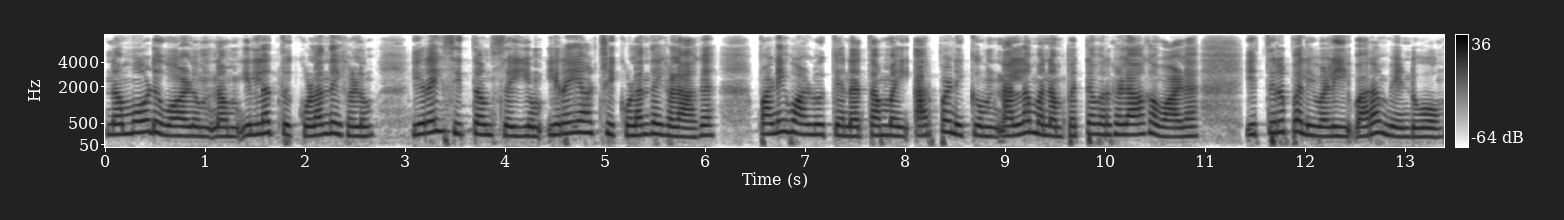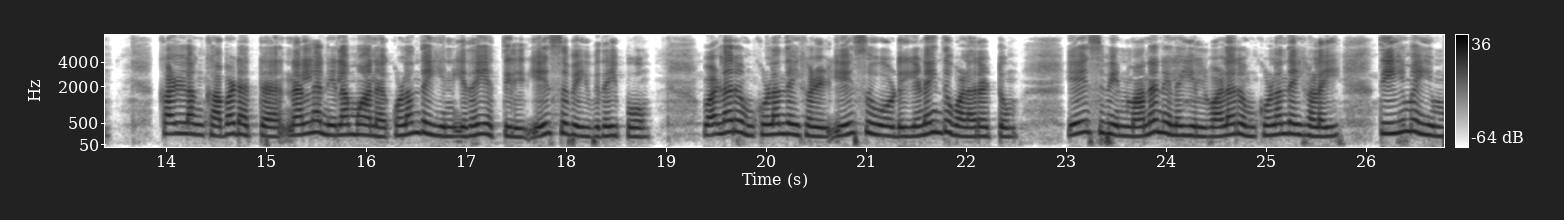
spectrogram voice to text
நம்மோடு வாழும் நம் இல்லத்து குழந்தைகளும் இறை சித்தம் செய்யும் இறையாட்சி குழந்தைகளாக பணிவாழ்வுக்கென தம்மை அர்ப்பணிக்கும் நல்ல மனம் பெற்றவர்களாக வாழ இத்திருப்பலி வழி வரம் வேண்டுவோம். கள்ளங்கபடற்ற நல்ல நிலமான குழந்தையின் இதயத்தில் இயேசுவை விதைப்போம். வளரும் குழந்தைகள் இயேசுவோடு இணைந்து வளரட்டும். இயேசுவின் மனநிலையில் வளரும் குழந்தைகளை தீமையும்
